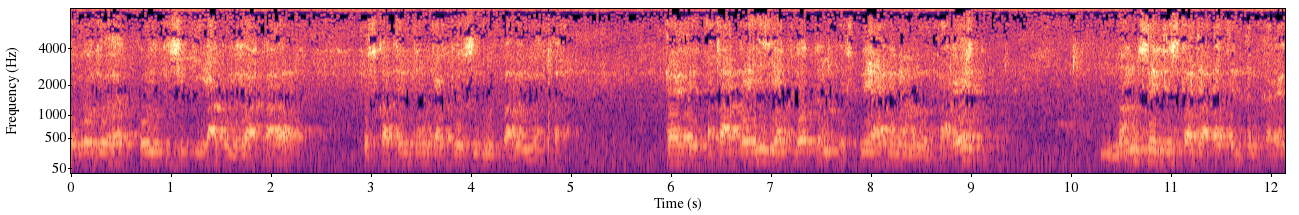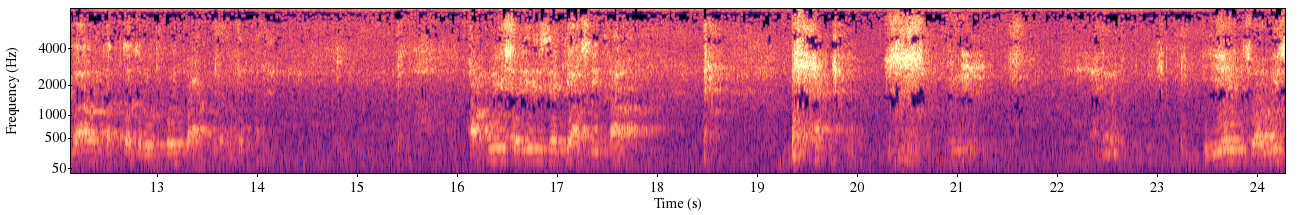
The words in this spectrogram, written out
वो जो है, कोई किसी कीड़ा को ले आता है, उसका चिंतन करके उसी रूप का बन जाता है। तथा दे ही यत्न इसलिए आगे निर्धारित मन से जिसका ज़्यादा चिंतन करेगा, और तत्त रूप को ही प्राप्त कर लेता है। अपने शरीर से क्या सीखा? ये चौबीस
